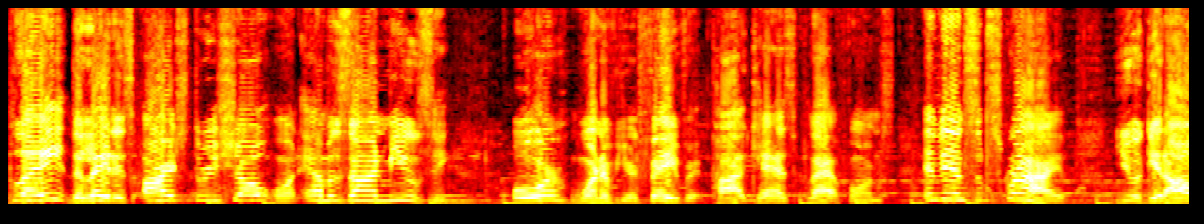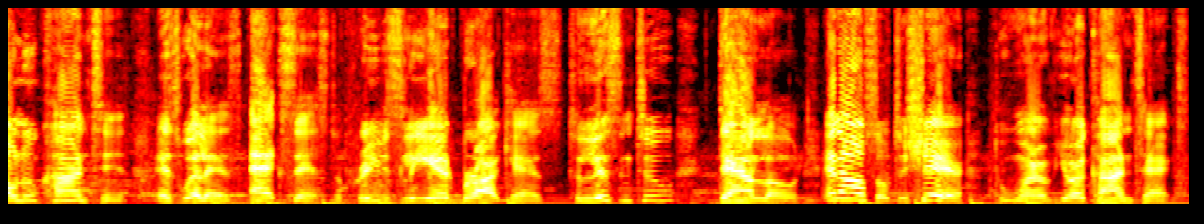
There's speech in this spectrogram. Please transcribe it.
play the latest RH3 Show on Amazon Music or one of your favorite podcast platforms, and then subscribe. You'll get all new content as well as access to previously aired broadcasts to listen to, download, and also to share to one of your contacts.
